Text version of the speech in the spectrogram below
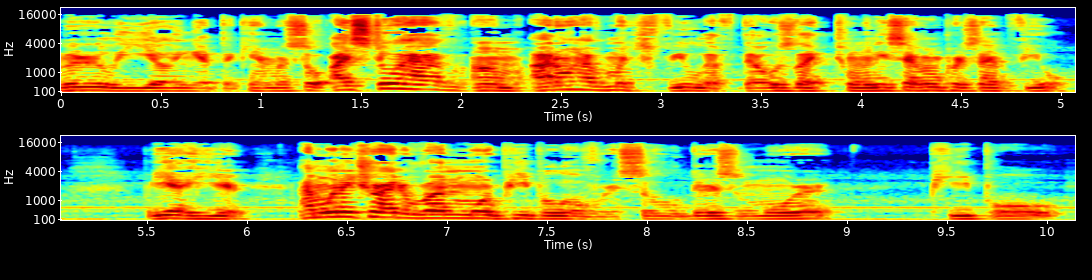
literally yelling at the camera. So I still have, um, I don't have much fuel left. That was like 27% fuel. But yeah, here. I'm going to try to run more people over. So there's more people.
